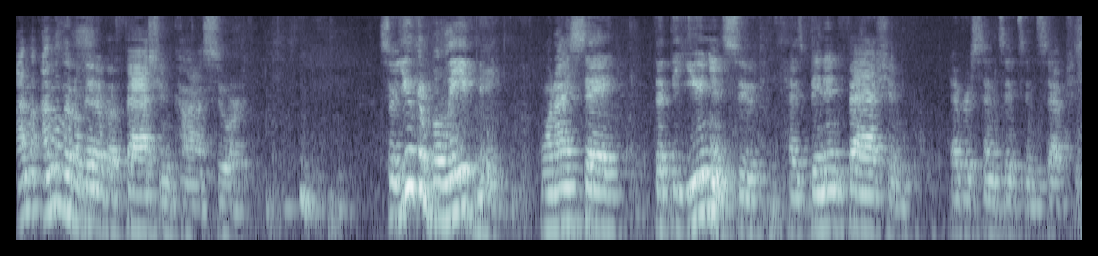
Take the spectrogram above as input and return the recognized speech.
I'm, I'm a little bit of a fashion connoisseur. So you can believe me when I say that the union suit has been in fashion ever since its inception.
